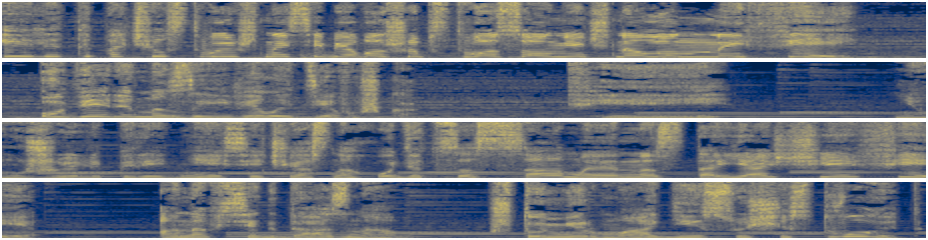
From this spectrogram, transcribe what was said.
Или ты почувствуешь на себе волшебство солнечно-лунной феи!» Уверенно заявила девушка. «Феи? Неужели перед ней сейчас находится самая настоящая фея? Она всегда знала, что мир магии существует —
